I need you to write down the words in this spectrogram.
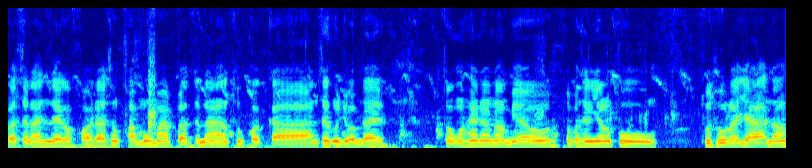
ปรารถนาสิ่งใดก็ขอได้สมความมุ่งมั่นปรารถนาทุกประการ ซึ่งคุณโยมได้ ส่งมาให้น้องๆเหมียวสมบัติงยังหลวงปู่ทุกๆระยะเนาะ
